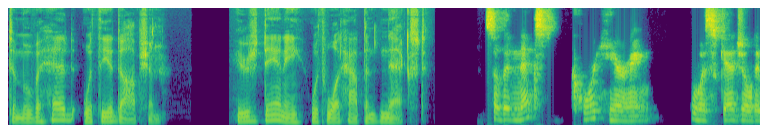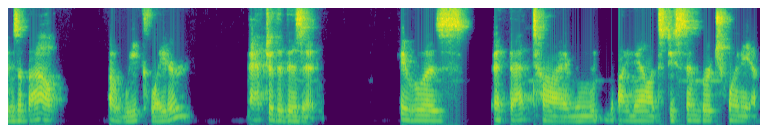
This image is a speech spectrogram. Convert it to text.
to move ahead with the adoption. Here's Danny with what happened next. So the next court hearing was scheduled, it was about a week later after the visit. It was at that time, by now it's December 20th,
